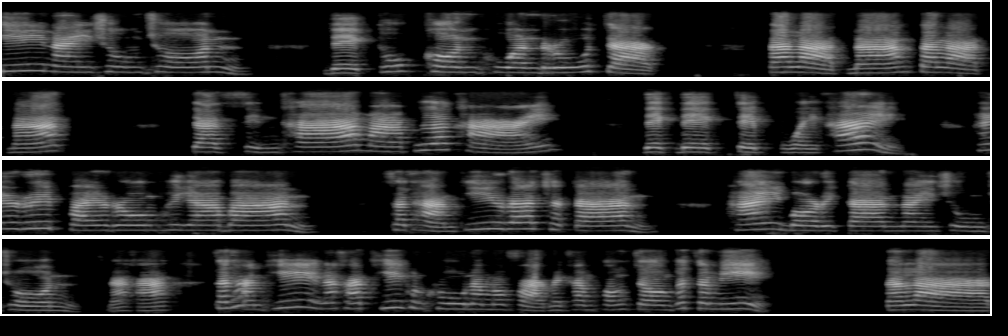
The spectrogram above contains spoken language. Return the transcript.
ที่ในชุมชน เด็กทุกคนควรรู้จัก ตลาดน้ำตลาดนัด จัดสินค้ามาเพื่อขาย เด็กๆเจ็บป่วยไข้ ให้รีบไปโรงพยาบาล สถานที่ราชการ ให้บริการในชุมชนนะคะ สถานที่นะคะที่คุณครูนำมาฝากในคำคล้องจองก็จะมีตลาด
